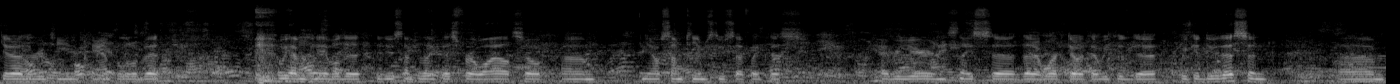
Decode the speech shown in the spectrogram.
get out of the routine of camp a little bit. we haven't been able to, to, do something like this for a while. So, um, you know, some teams do stuff like this every year, and it's nice uh, that it worked out that we could uh, we could do this. And um,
